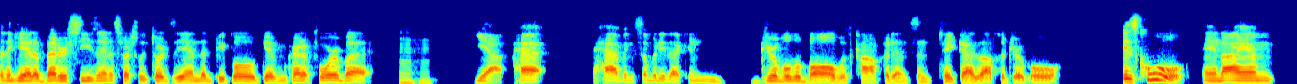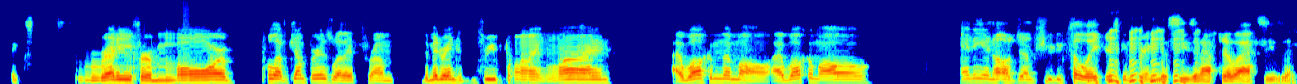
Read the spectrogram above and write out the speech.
I think he had a better season, especially towards the end, than people give him credit for. But Mm-hmm. yeah, ha- having somebody that can dribble the ball with confidence and take guys off the dribble is cool. And I am ex- ready for more pull up jumpers, whether it's from the mid range of the three point line. I welcome them all. I welcome all, any and all jump shooting the Lakers can bring this season after last season.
